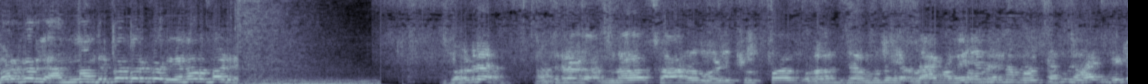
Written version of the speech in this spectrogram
ಬರ್ಕೊರ್ಲಿ ಹನ್ನೊಂದು ರೂಪಾಯಿ ಬರ್ಕೊರಿ ಏನಾದ್ರು ಮಾಡ್ರಿ. ಗೌಡ್ರೆ ಅದ್ರಾಗ ಅನ್ನ ಸಾರು ಹೊಳಿ ತುಪ್ಪ ಗುಲಾಬ್ ಜಾಮೂನು ಎಲ್ಲಾ ಗಿಡ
